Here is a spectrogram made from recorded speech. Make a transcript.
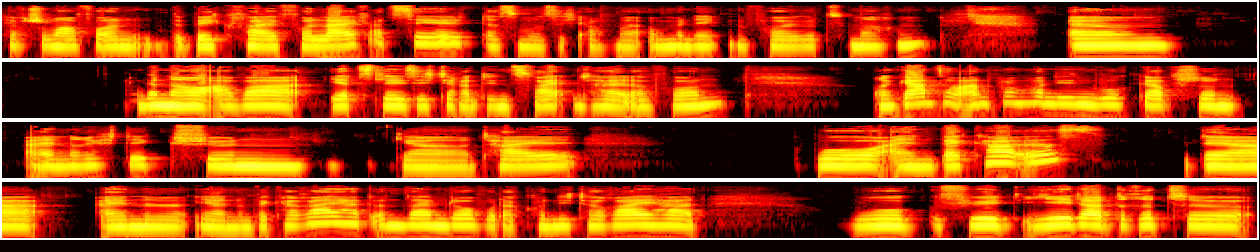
Ich habe schon mal von The Big Five for Life erzählt. Das muss ich auch mal unbedingt eine Folge zu machen. Ähm, genau, aber jetzt lese ich gerade den zweiten Teil davon. Und ganz am Anfang von diesem Buch gab es schon einen richtig schönen ja, Teil, wo ein Bäcker ist, der eine, ja, eine Bäckerei hat in seinem Dorf oder Konditorei hat, wo gefühlt jeder Dritte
